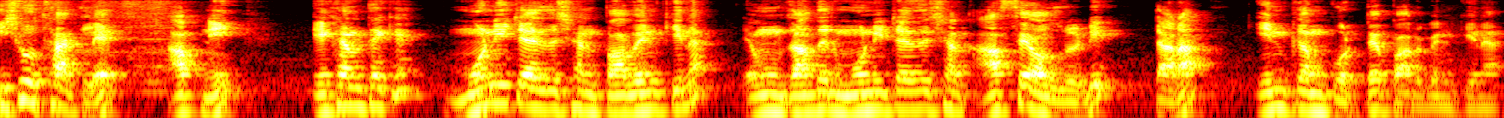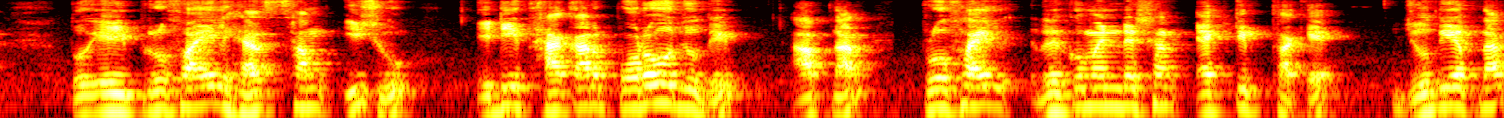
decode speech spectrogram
ইস্যু থাকলে আপনি এখান থেকে মনিটাইজেশন পাবেন কিনা এবং যাদের মনিটাইজেশন আছে অলরেডি তারা ইনকাম করতে পারবেন কিনা। তো এই প্রোফাইল হ্যাজ সাম ইস্যু এটি থাকার পরেও যদি আপনার প্রোফাইল রেকমেন্ডেশন অ্যাক্টিভ থাকে, যদি আপনার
